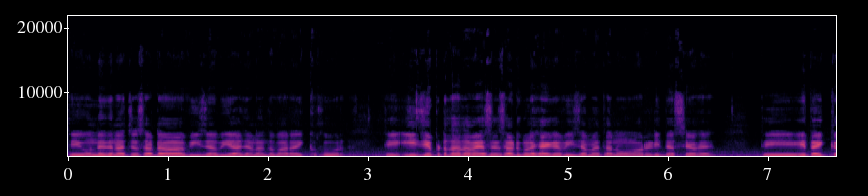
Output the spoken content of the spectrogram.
ਤੇ ਉਹਨੇ ਦਿਨਾਂ 'ਚ ਸਾਡਾ ਵੀਜ਼ਾ ਵੀ ਆ ਜਾਣਾ ਦੁਬਾਰਾ ਇੱਕ ਹੋਰ। ਤੇ ਈਜਿਪਟ ਦਾ ਤਾਂ ਵੈਸੇ ਸਾਡੇ ਕੋਲ ਹੈਗਾ ਵੀਜ਼ਾ ਮੈਂ ਤੁਹਾਨੂੰ ਆਲਰੇਡੀ ਦੱਸਿਆ ਹੋਇਆ। ਤੇ ਇਹ ਤਾਂ ਇੱਕ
